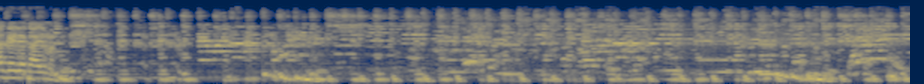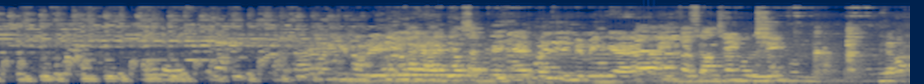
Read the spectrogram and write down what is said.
Okay, okay, गया। है, देख सकते हैं पत्नी में मिल गया है, पनीर की सब्ज़ी, पूरी। था?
